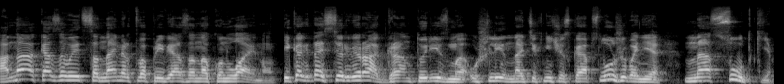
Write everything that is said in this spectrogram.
она оказывается намертво привязана к онлайну. И когда сервера Гран Туризма ушли на техническое обслуживание на сутки,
